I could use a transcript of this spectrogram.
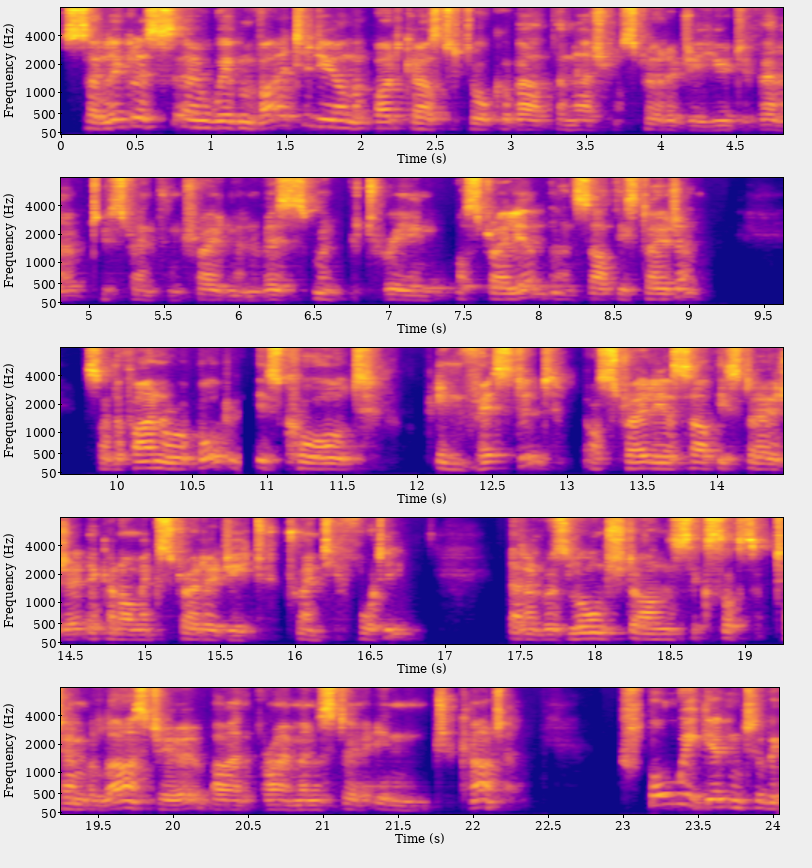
So, Nicholas, uh, we've invited you on the podcast to talk about the national strategy you developed to strengthen trade and investment between Australia and Southeast Asia. So, the final report is called invested Australia Southeast Asia Economic Strategy to 2040. And it was launched on 6th of September last year by the Prime Minister in Jakarta. Before we get into the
